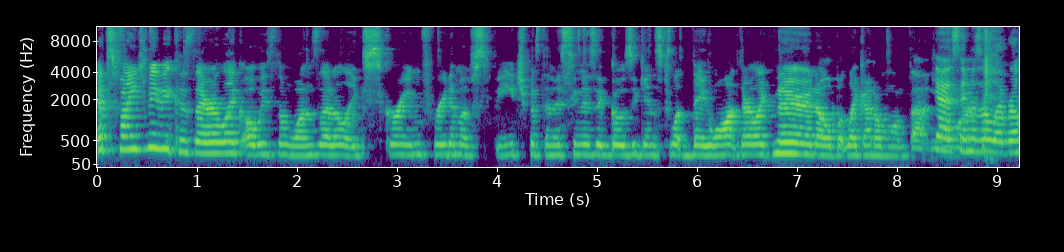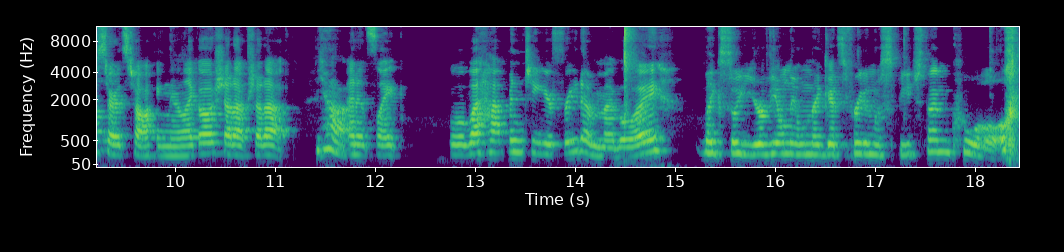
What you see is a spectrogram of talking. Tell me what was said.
It's funny to me because they're like always the ones that are like scream freedom of speech, but then as soon as it goes against what they want, they're like, no, no, no, but like I don't want that. Yeah, as soon as a liberal starts talking, they're like, oh, shut up, shut up. yeah, And it's like, well, what happened to your freedom, my boy? like so you're the only one that gets freedom of speech then? Cool.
